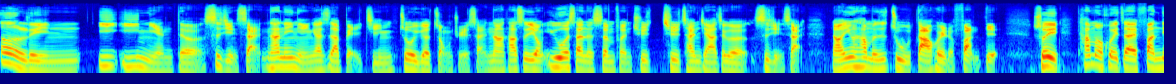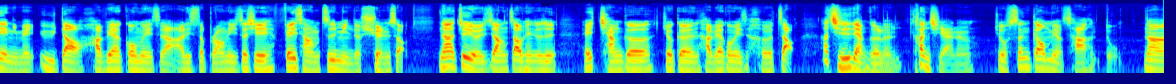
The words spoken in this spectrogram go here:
二零一一年的世锦赛，那那一年应该是在北京做一个总决赛，那他是用 U 二三的身份去去参加这个世锦赛，然后因为他们是住大会的饭店，所以他们会在饭店里面遇到 Javier Gomez 啊、a l i s t a Brownlee 这些非常知名的选手，那就有一张照片，就是诶强哥就跟 Javier Gomez 合照。那其实两个人看起来呢，就身高没有差很多。那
